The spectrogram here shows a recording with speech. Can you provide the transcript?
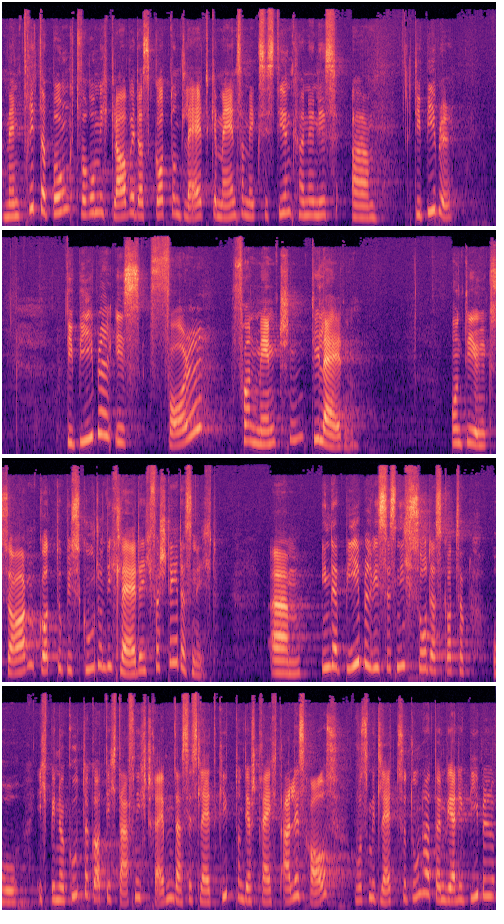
mein dritter Punkt, warum ich glaube, dass Gott und Leid gemeinsam existieren können, ist äh, die Bibel. Die Bibel ist voll von Menschen, die leiden. Und die sagen, Gott, du bist gut und ich leide, ich verstehe das nicht. Ähm, in der Bibel ist es nicht so, dass Gott sagt, oh, ich bin ein guter Gott, ich darf nicht schreiben, dass es Leid gibt und er streicht alles raus, was mit Leid zu tun hat, dann wäre die Bibel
